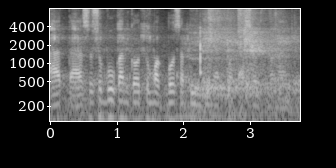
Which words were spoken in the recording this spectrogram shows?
At ah, susubukan ko tumakbo sa building at mag-assault mga idol.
